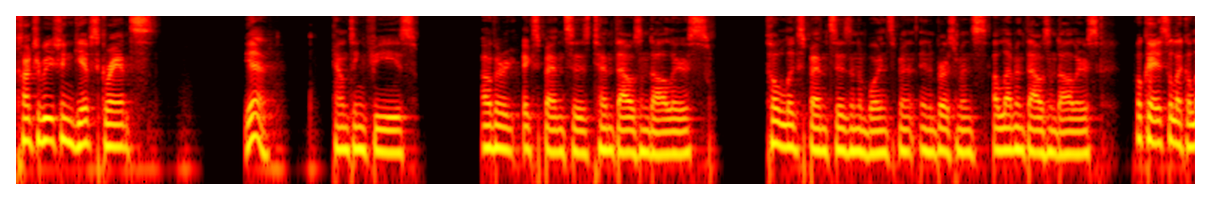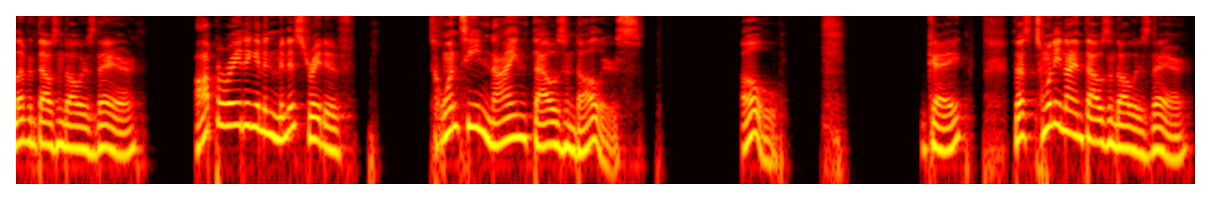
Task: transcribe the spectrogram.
Contribution, gifts, grants. Yeah. Counting fees, other expenses, $10,000. Total expenses and reimbursement- reimbursements, $11,000. Okay, so like eleven thousand dollars there. Operating and administrative, twenty nine thousand dollars. Oh, okay, that's twenty nine thousand dollars there.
